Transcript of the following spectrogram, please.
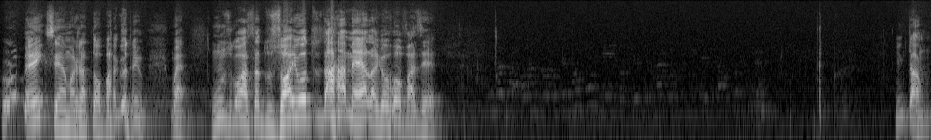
Tudo bem que você ama jatobá, que eu tenho. Ué, uns gostam do zóio e outros da ramela, que eu vou fazer. Então,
